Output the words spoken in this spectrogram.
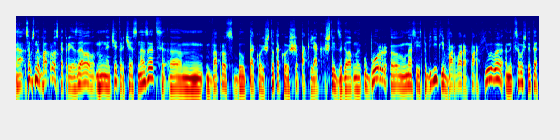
а, собственно, вопрос, который я задавал четверть часа назад, эм, вопрос был такой, что такое шапокляк, что это за головной убор? Э, у нас есть победитель, Варвара Парфилова написала, что это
